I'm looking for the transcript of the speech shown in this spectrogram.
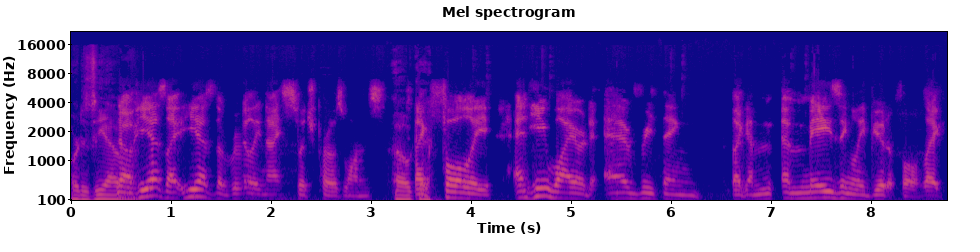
or does he have? No, he has like he has the really nice Switch Pros ones, Oh, okay. like fully, and he wired everything like am- amazingly beautiful. Like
